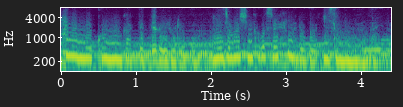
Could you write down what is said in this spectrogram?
하나님의 권능과 뜻대로 이루려고 예정하신 그것을 행하려고 이성이 모였나이다.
